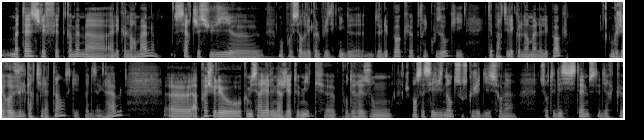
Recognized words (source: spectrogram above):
ma thèse, je l'ai faite quand même à, à l'école normale. Certes, j'ai suivi mon professeur de l'école polytechnique de de, l'époque, Patrick Couzeau, qui était parti de l'école normale à l'époque. Donc j'ai revu le quartier latin, ce qui n'est pas désagréable. Euh, après, je suis allé au, commissariat à l'énergie atomique euh, pour des raisons, je pense, assez évidentes sur ce que j'ai dit sur la sûreté des systèmes, c'est-à-dire que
